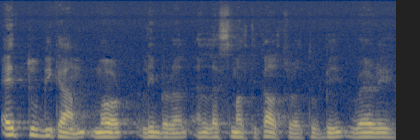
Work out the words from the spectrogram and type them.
and to become more liberal and less multicultural, to be very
